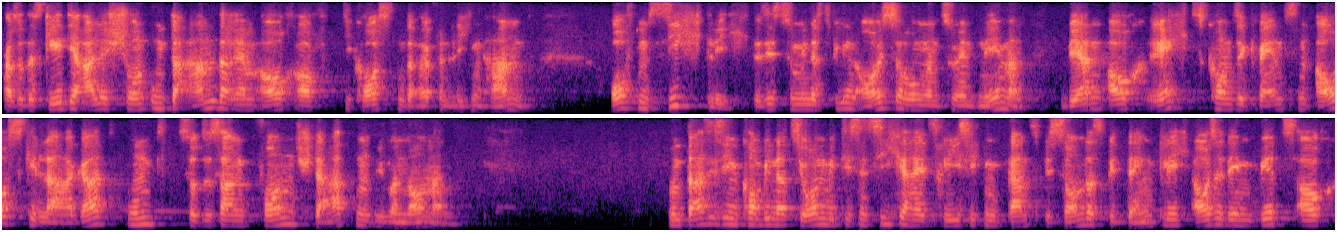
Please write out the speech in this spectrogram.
Also das geht ja alles schon unter anderem auch auf die Kosten der öffentlichen Hand. Offensichtlich, das ist zumindest vielen Äußerungen zu entnehmen, werden auch Rechtskonsequenzen ausgelagert und sozusagen von Staaten übernommen. Und das ist in Kombination mit diesen Sicherheitsrisiken ganz besonders bedenklich. Außerdem wird es auch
